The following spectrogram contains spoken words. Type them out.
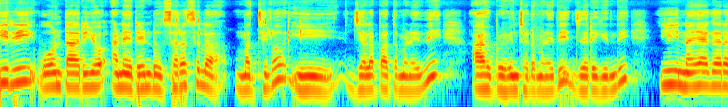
ఈరీ ఓంటారియో అనే రెండు సరస్సుల మధ్యలో ఈ జలపాతం అనేది ఆవిర్భవించడం అనేది జరిగింది. ఈ నయగర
